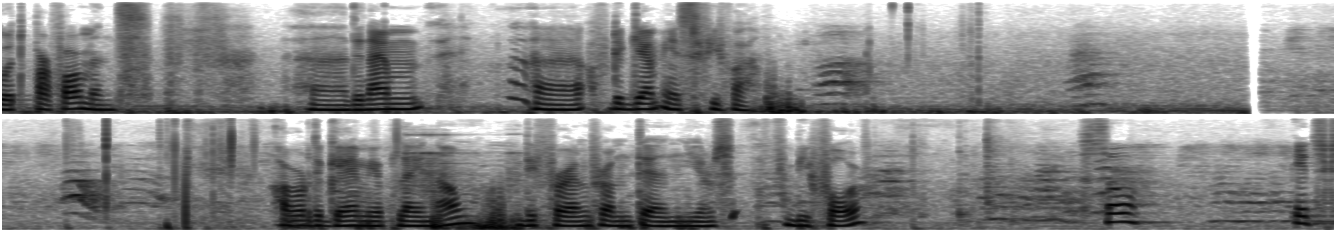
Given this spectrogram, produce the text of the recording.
good performance uh, name uh, of the game is FIFA Are the game you play now different from 10 years before? So it's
